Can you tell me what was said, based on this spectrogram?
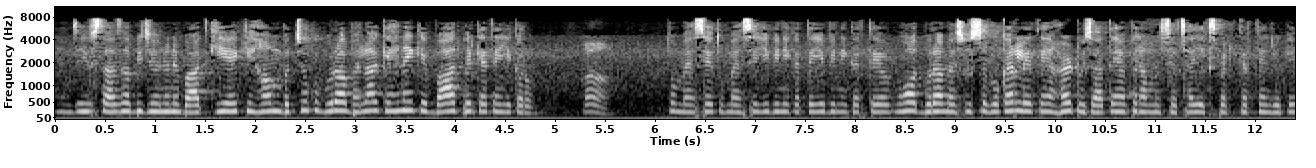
جی استاذہ بھی جو انہوں نے بات کی ہے کہ ہم بچوں کو برا بھلا کہنے کے بعد پھر کہتے ہیں یہ کرو۔ ہاں۔ تم ایسے تم ایسے یہ بھی نہیں کرتے یہ بھی نہیں کرتے۔ بہت برا محسوس سے وہ کر لیتے ہیں ہرٹ ہو جاتے ہیں پھر ہم اس سے اچھا ہی ایکسپیکٹ کرتے ہیں جو کہ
